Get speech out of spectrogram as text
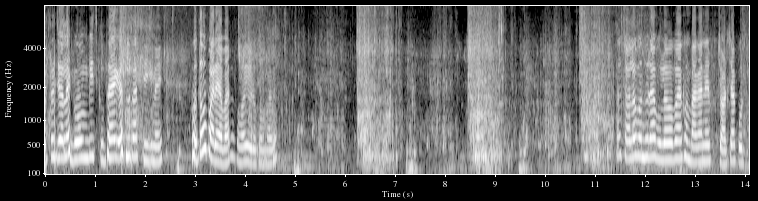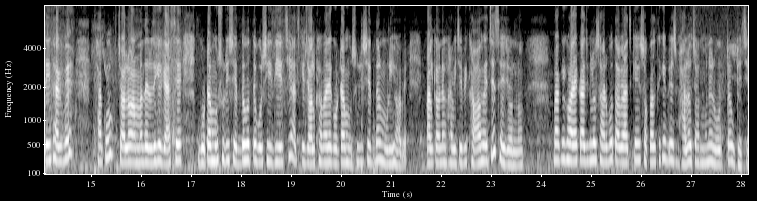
এত জলে গম বীজ কোথায় গেল তার ঠিক নাই। হতেও পারে আবার হয় এরকম ভাবে তো চলো বন্ধুরা, বুলা বাবা এখন বাগানের চর্চা করতেই থাকবে। থাকুক, চলো আমাদের ওদিকে গ্যাসে গোটা মুসুরি সেদ্ধ হতে বসিয়ে দিয়েছি। আজকে জলখাবারে গোটা মুসুরি সেদ্ধ আর মুড়ি হবে। কালকে অনেক হাবিচাবি খাওয়া হয়েছে সেই জন্য বাকি ঘরের কাজগুলো সারবো, তবে আজকে সকাল থেকে বেশ ভালো চনমনে রোদটা উঠেছে।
